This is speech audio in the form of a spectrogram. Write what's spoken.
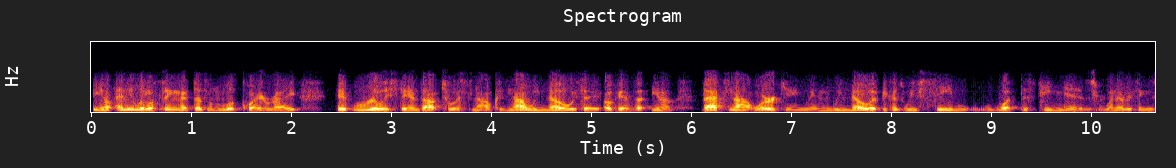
you know, any little thing that doesn't look quite right, it really stands out to us now because now we know we say okay that you know that's not working and we know it because we've seen what this team is when everything's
